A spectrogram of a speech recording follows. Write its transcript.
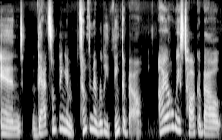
and that's something something to really think about. I always talk about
